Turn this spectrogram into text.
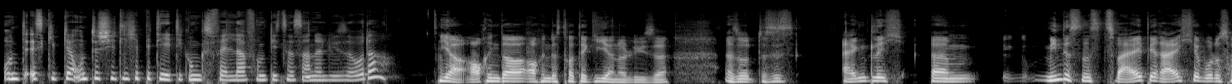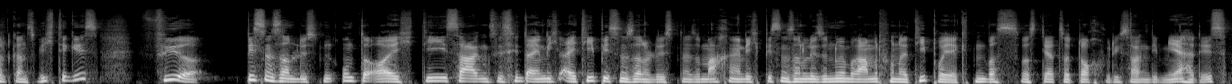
Und es gibt ja unterschiedliche Betätigungsfelder von Business Analyse, oder? Ja, auch in der, auch in der Strategieanalyse. Also das ist eigentlich ähm, mindestens zwei Bereiche, wo das halt ganz wichtig ist. Für Business-Analysten unter euch, die sagen, sie sind eigentlich IT-Business-Analysten, also machen eigentlich Business-Analyse nur im Rahmen von IT-Projekten, was, was derzeit doch, würde ich sagen, die Mehrheit ist.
